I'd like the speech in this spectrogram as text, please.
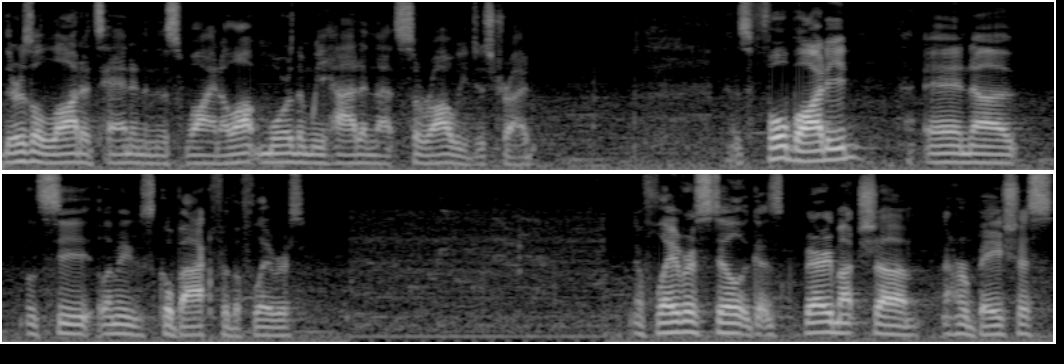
there's a lot of tannin in this wine, a lot more than we had in that Syrah we just tried. It's full bodied, and uh, let's see. Let me just go back for the flavors. The flavor is still very much uh, herbaceous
